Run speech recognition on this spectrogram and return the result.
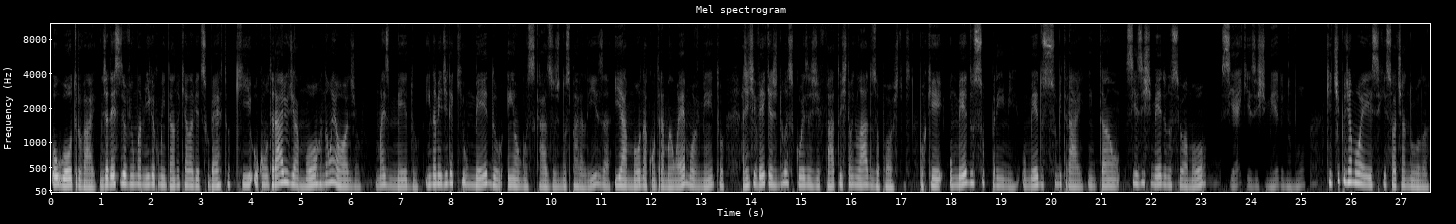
ou o outro vai. Um dia desses eu vi uma amiga comentando que ela havia descoberto que o contrário de amor não é ódio, mas medo. E na medida que o medo, em alguns casos, nos paralisa e amor na contramão é movimento, a gente vê que as duas coisas de fato estão em lados opostos. Porque o medo suprime, o medo subtrai. Então, se existe medo no seu amor. Se é que existe medo no amor. Que tipo de amor é esse que só te anula?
